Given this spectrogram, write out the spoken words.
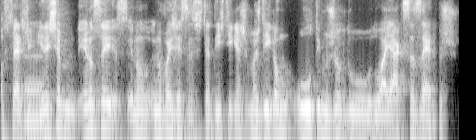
Ó Sérgio, e deixa-me, eu não sei, eu não, eu não vejo essas estatísticas, mas digam-me o último jogo do, do Ajax a zeros.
